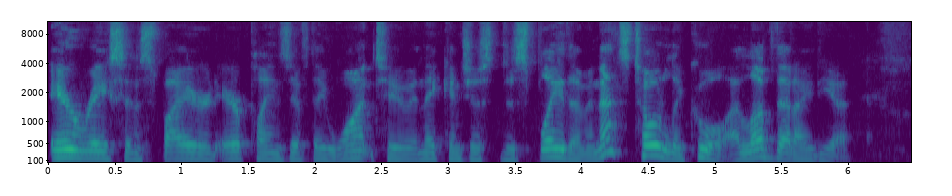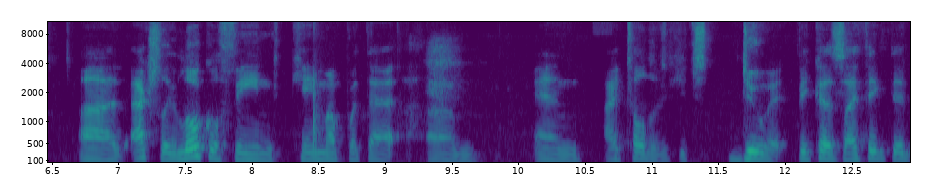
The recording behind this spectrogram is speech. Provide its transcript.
air race inspired airplanes if they want to, and they can just display them, and that's totally cool. I love that idea. Uh, actually, local fiend came up with that, um, and I told him to do it because I think that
